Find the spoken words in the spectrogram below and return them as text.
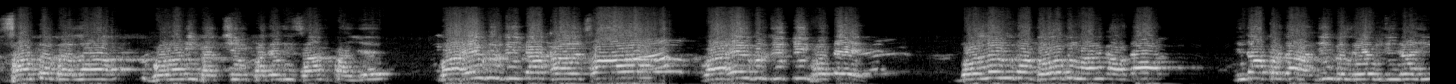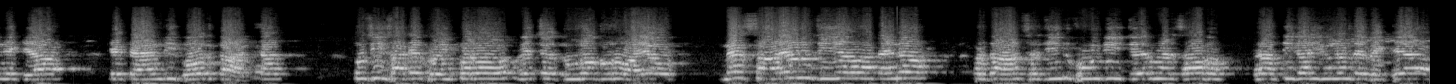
ਸਭ ਤੋਂ ਪਹਿਲਾਂ ਗੋਲਾਂ ਦੀ ਬਖਸ਼ੀ ਫਤਿਹ ਦੀ ਸਾਂਝ ਪਾਈਏ। ਵਾਹਿਗੁਰੂ ਜੀ ਕਾ ਖਾਲਸਾ, ਵਾਹਿਗੁਰੂ ਜੀ ਕੀ ਫਤਿਹ। ਬੋਲਣ ਨੂੰ ਤਾਂ ਬਹੁਤ ਮਨ ਕਰਦਾ, ਜਿਹਦਾ ਪ੍ਰਧਾਨ ਜੀ ਬਲਦੇਵ ਜੀਰਾ ਜੀ ਨੇ ਕਿਹਾ ਕਿ ਟਾਈਮ ਦੀ ਬਹੁਤ ਘਾਟ ਹੈ ਤੁਸੀਂ ਸਾਡੇ ਫਿਰੋਜ਼ਪੁਰ ਵਿੱਚ ਦੂਰੋਂ ਦੂਰੋਂ ਆਏ ਹੋ। ਮੈਂ ਸਾਰਿਆਂ ਨੂੰ ਜੀ ਆਇਆਂ ਦਾ ਪ੍ਰਧਾਨ ਸਰਜੀਤ ਫੂਲ ਜੀ ਚੇਅਰਮੈਨ ਸਾਹਿਬ, ਕ੍ਰਾਂਤੀਕਾਰੀ ਯੂਨੀਅਨ ਦੇ ਬੈਠੇ ਆ।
